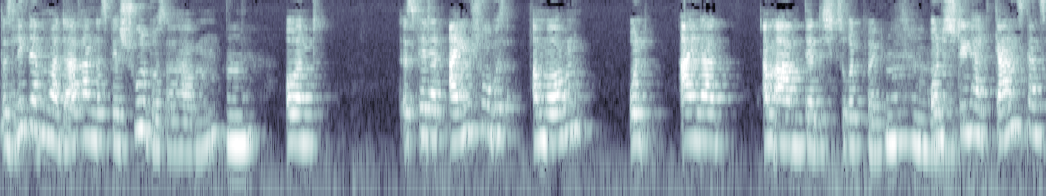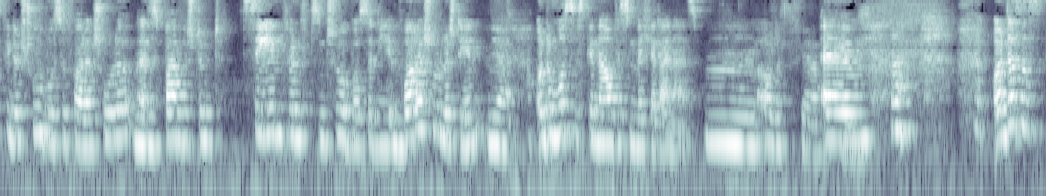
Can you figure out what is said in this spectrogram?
Das liegt einfach mal daran, dass wir Schulbusse haben mhm. und es fährt halt ein Schulbus am Morgen und einer am Abend, der dich zurückbringt. Mhm. Und es stehen halt ganz, ganz viele Schulbusse vor der Schule. Mhm. Also es waren bestimmt 10, 15 Schulbusse, die mhm. vor der Schule stehen. Ja. Und du musstest genau wissen, welcher deiner ist. Mhm. Oh, das ist ja. Ähm, und das ist,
